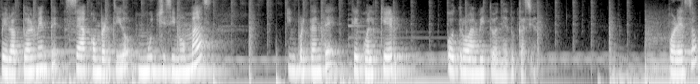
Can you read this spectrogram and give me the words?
pero actualmente se ha convertido muchísimo más importante que cualquier otro ámbito en educación. Por eso,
